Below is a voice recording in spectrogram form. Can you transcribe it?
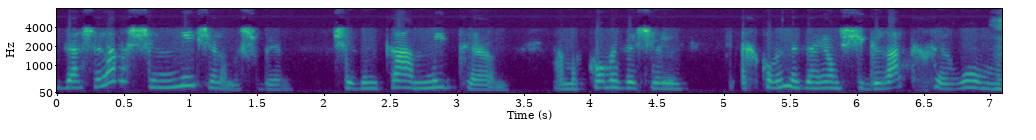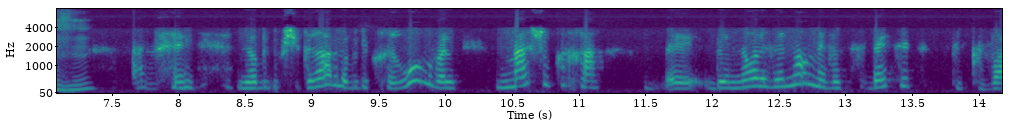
זה השלב השני של המשבר, שזה נקרא מיד-טרם, המקום הזה של, איך קוראים לזה היום? שגרת חירום. Mm-hmm. אז לא בדיוק שגרה ולא בדיוק חירום, אבל משהו ככה בינו לבינו מבצבצת תקווה,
